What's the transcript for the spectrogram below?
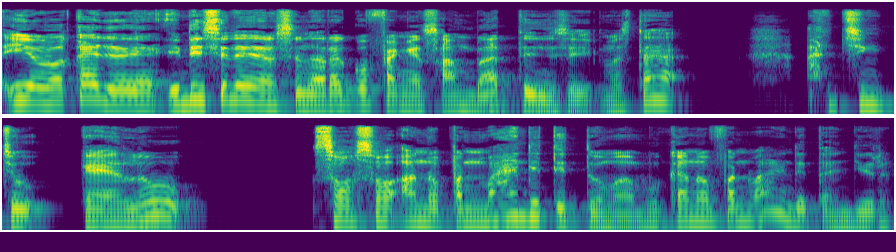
iya makanya ini sini yang sebenarnya gue pengen sambatin sih. Maksudnya anjing cu kayak lu sosokan open minded itu mah bukan open minded anjir.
